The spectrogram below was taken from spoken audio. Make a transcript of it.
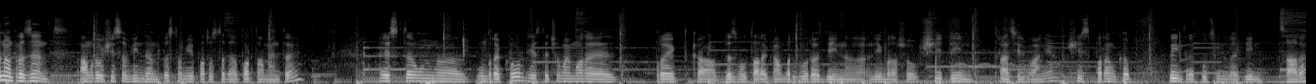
Până în prezent am reușit să vindem peste 1400 de apartamente. Este un, uh, un record, este cel mai mare proiect ca dezvoltare, ca învergură din, uh, din Brașov și din Transilvania și sperăm că printre puținele din țară.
